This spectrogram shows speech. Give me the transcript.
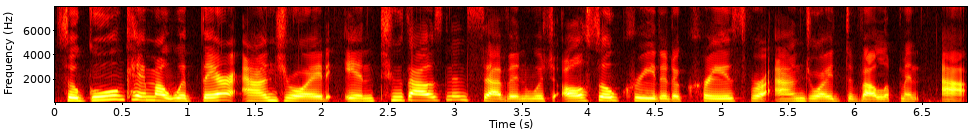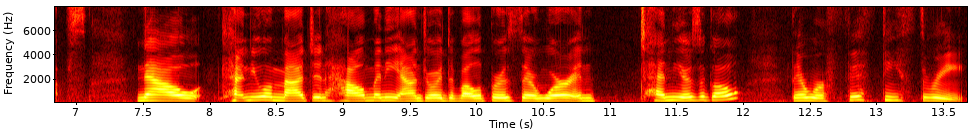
So Google came out with their Android in 2007, which also created a craze for Android development apps. Now, can you imagine how many Android developers there were in 10 years ago? There were 53.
